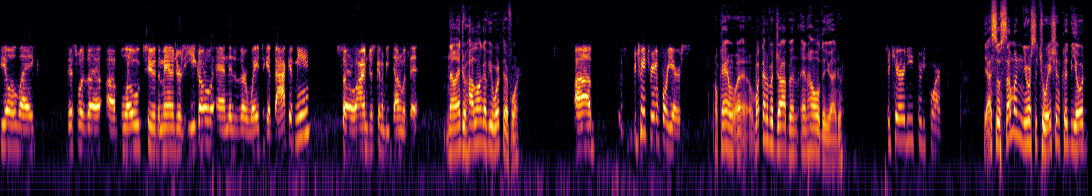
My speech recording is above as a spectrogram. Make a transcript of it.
feel like this was a, a blow to the manager's ego, and this is their way to get back at me. So I'm just going to be done with it. Now, Andrew, how long have you worked there for? Uh, between three and four years. Okay, uh, what kind of a job and, and how old are you, Andrew? Security, 34. Yeah, so someone in your situation could be owed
